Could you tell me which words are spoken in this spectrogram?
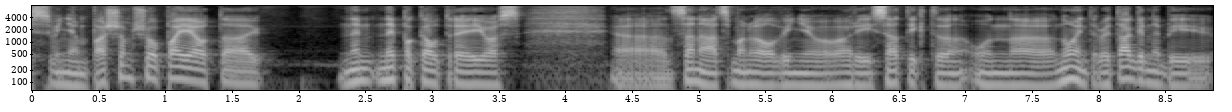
Es viņam pašam šo pajautāju, ne, nepakautrējos. Uh, sanāca man vēl viņu arī satikt un uh, nointervēt. Tā gan nebija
